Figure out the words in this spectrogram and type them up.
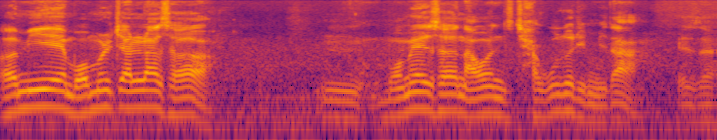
어미의 몸을 잘라서 음, 몸에서 나온 자구들입니다. 그래서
